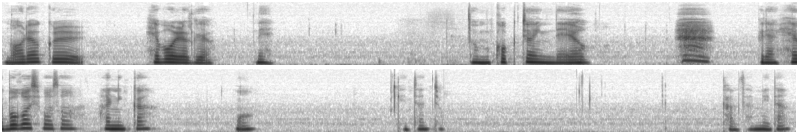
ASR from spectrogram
노력을 해보려고요. 네. 너무 걱정인데요. 그냥 해보고 싶어서 하니까 뭐 괜찮죠. 감사합니다.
